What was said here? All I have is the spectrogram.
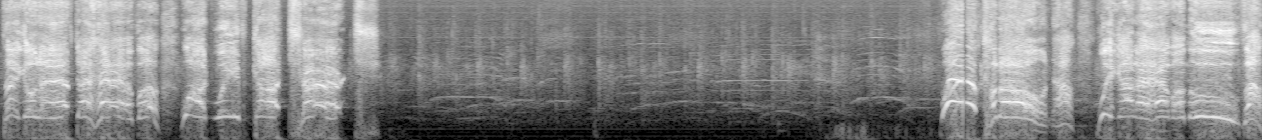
they're going to have to have what we've got, church. Well, come on. Uh, we got to have a move uh,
